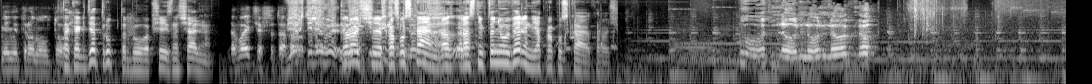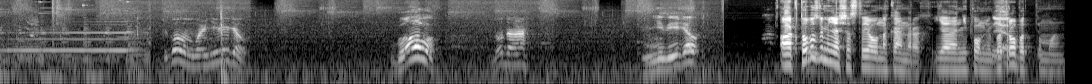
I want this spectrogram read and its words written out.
Я не тронул то. Так а где труп-то был вообще изначально? Давайте что-то. Короче, пропускаем. Раз, да. раз никто не уверен, я пропускаю, короче. Ну, ну, ну, ну, ну. Ты голову мою не видел? Голову? Ну да. Не видел. А кто возле меня сейчас стоял на камерах? Я не помню. Я. Бэт-робот, по-моему.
